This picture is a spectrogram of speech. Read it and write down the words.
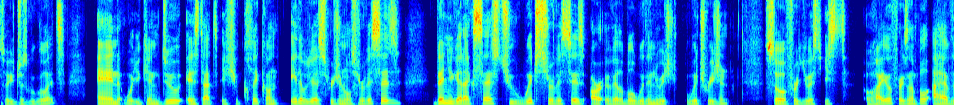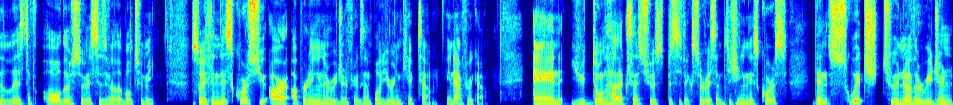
So you just Google it. And what you can do is that if you click on AWS regional services, then you get access to which services are available within which, which region. So for US East Ohio, for example, I have the list of all the services available to me. So if in this course you are operating in a region, for example, you're in Cape Town in Africa, and you don't have access to a specific service I'm teaching in this course, then switch to another region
